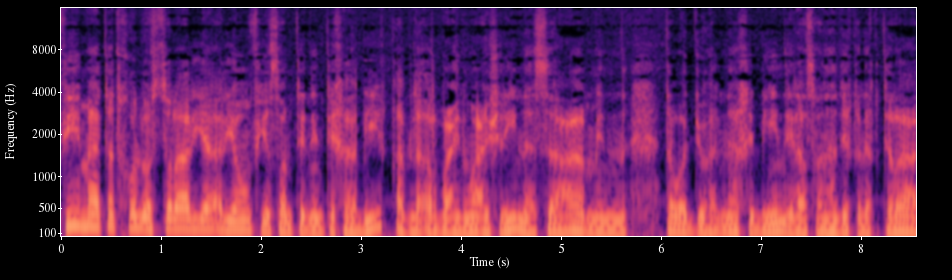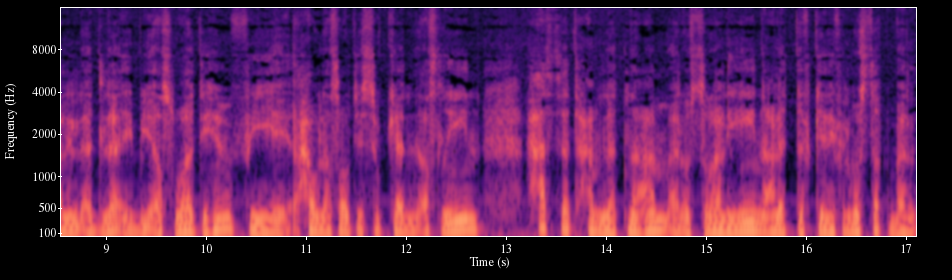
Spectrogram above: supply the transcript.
فيما تدخل أستراليا اليوم في صمت انتخابي قبل 24 ساعة من توجه الناخبين إلى صناديق الاقتراع للأدلاء بأصواتهم في حول صوت السكان الأصليين حثت حملة نعم الأستراليين على التفكير في المستقبل.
